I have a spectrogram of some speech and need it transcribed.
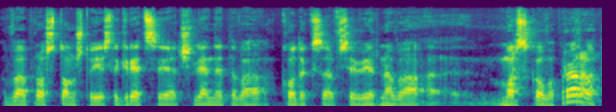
вопрос в том, что если Греция член этого кодекса всеверного э, морского права, право.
